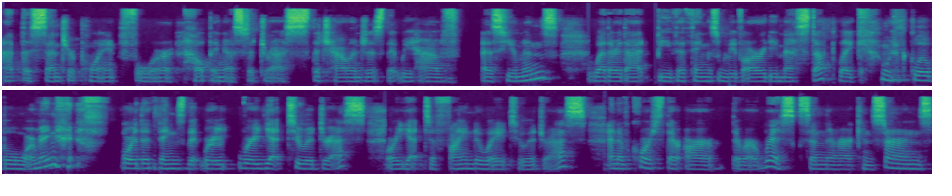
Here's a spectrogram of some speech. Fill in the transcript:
at the center point for helping us address the challenges that we have as humans, whether that be the things we've already messed up, like with global warming, or the things that we're we're yet to address or yet to find a way to address. And of course, there are there are risks and there are concerns.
